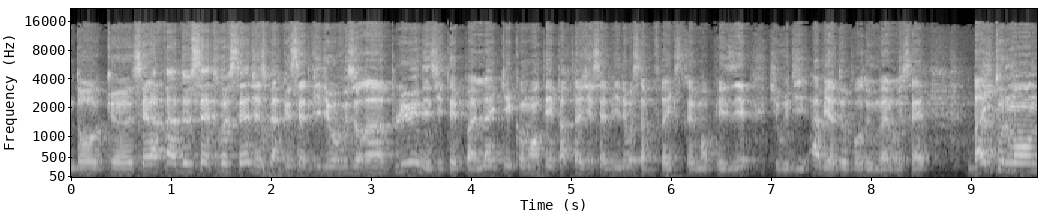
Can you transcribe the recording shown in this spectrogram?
Donc euh, c'est la fin de cette recette. J'espère que cette vidéo vous aura plu. N'hésitez pas à liker, commenter, partager cette vidéo. Ça me ferait extrêmement plaisir. Je vous dis à bientôt pour de nouvelles recettes. Bye tout le monde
